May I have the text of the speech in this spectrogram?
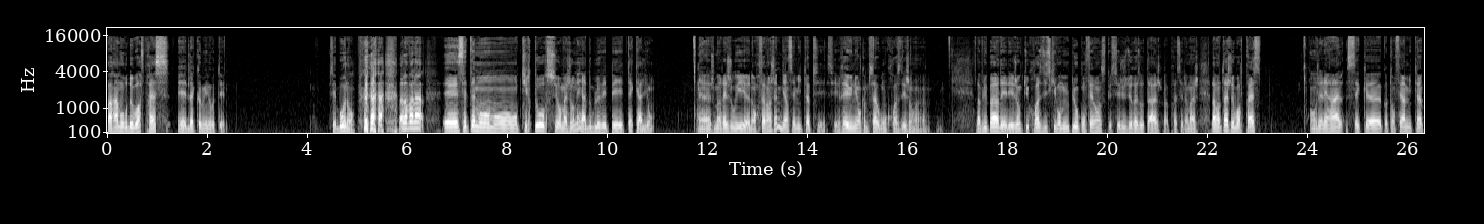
par amour de WordPress et de la communauté. C'est beau, non? Alors voilà, c'était mon, petit retour sur ma journée à WP Tech à Lyon. Euh, je me réjouis euh, d'en refaire un. J'aime bien ces meet-ups, ces, réunions comme ça où on croise des gens. Euh. La plupart des, des, gens que tu croises disent qu'ils vont même plus aux conférences, que c'est juste du réseautage. Après, c'est dommage. L'avantage de WordPress, en général, c'est que quand on fait un meet-up,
